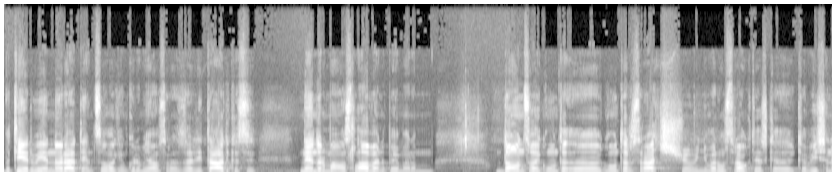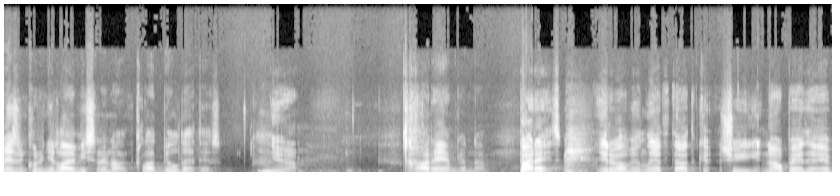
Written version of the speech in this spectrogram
Bet tie ir viena no retiem cilvēkiem, kuriem jāuztraucās. Arī tādi, kas ir nenormāli slaveni, piemēram, Dons vai Gunta, uh, Gunārs Račs. Viņi var uztraukties, ka, ka visi nezina, kur viņi ir, lai visi nenāk klāt bildēties. Jā. Pārējiem gan ne. Pareizi. Ir vēl viena lieta, tāda, ka šī nav pēdējā.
